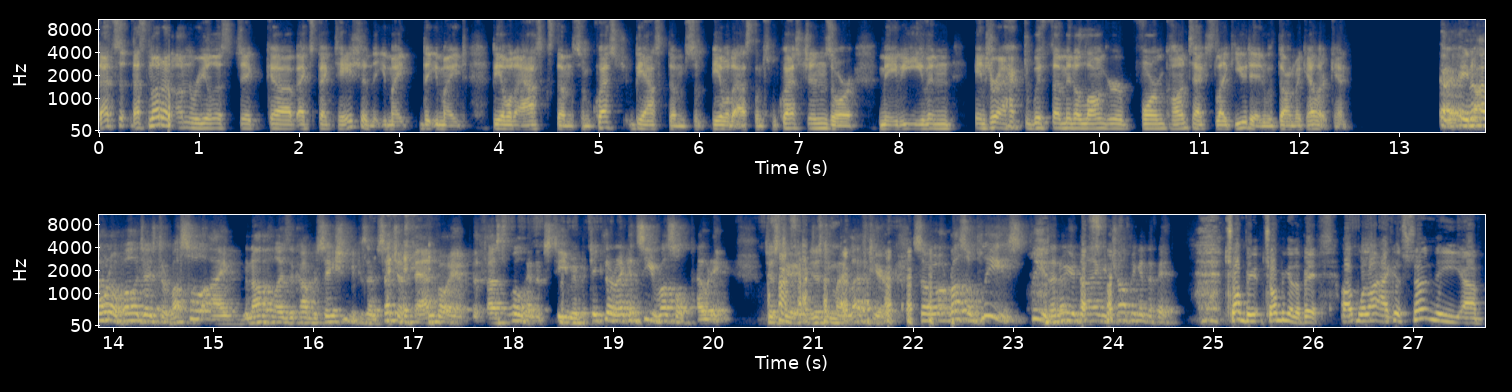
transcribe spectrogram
that's that's not an unrealistic uh, expectation that you might that you might be able to ask them some question, be ask them some, be able to ask them some questions, or maybe even interact with them in a longer form context, like you did with Don McKellar, Ken. Uh, you know, I want to apologize to Russell. I monopolized the conversation because I'm such a fanboy of the festival and of Steve in particular. And I can see Russell pouting just to, just to my left here. So, Russell, please, please, I know you're dying. You're chomping at the bit. Chomping, chomping at the bit. Uh, well, I, I could certainly um,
